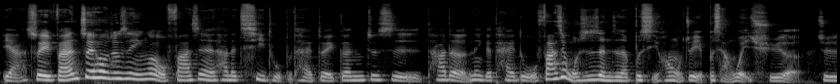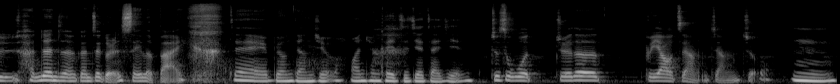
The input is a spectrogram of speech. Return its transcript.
yeah，所以反正最后就是因为我发现了他的企图不太对，跟就是他的那个态度，我发现我是认真的不喜欢，我就也不想委屈了，就是很认真的跟这个人 say 了 bye。对，不用将就，完全可以直接再见。就是我觉得不要这样将就。嗯，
